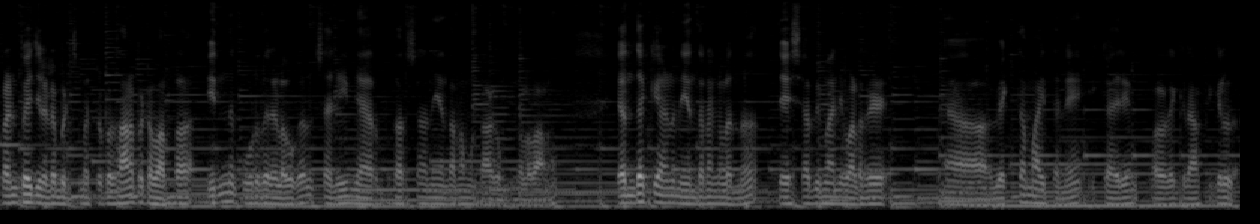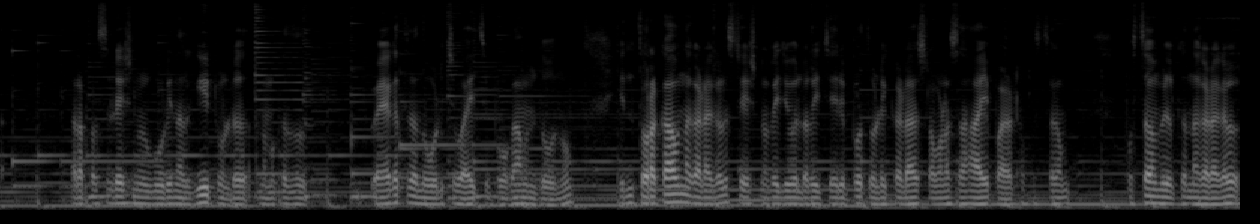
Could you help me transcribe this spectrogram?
ഫ്രണ്ട് പേജിൽ ഇടം പിടിച്ച മറ്റൊരു പ്രധാനപ്പെട്ട വാർത്ത ഇന്ന് കൂടുതൽ ഇളവുകൾ ശനിയും ഞായറും കർശന നിയന്ത്രണം ഉണ്ടാകും എന്നുള്ളതാണ്. എന്തൊക്കെയാണ് നിയന്ത്രണങ്ങളെന്ന് ദേശാഭിമാനി വളരെ വ്യക്തമായി തന്നെ ഇക്കാര്യം വളരെ ഗ്രാഫിക്കൽ റെപ്രസെന്റേഷനുകൾ കൂടി നൽകിയിട്ടുണ്ട്. നമുക്കത് വേഗത്തിലൊന്ന് ഓടിച്ച് വായിച്ച് പോകാമെന്ന് തോന്നുന്നു. ഇന്ന് തുറക്കാവുന്ന കടകൾ സ്റ്റേഷനറി ജുവല്ലറി ചെരുപ്പ് തുണിക്കട ശ്രവണസഹായി പാഠപുസ്തകം പുസ്തകം വിൽക്കുന്ന കടകൾ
